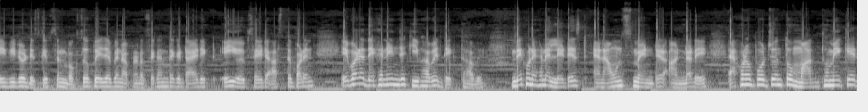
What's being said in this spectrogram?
এই ভিডিও ডিসক্রিপশন বক্সেও পেয়ে যাবেন। আপনারা সেখান থেকে ডাইরেক্ট এই ওয়েবসাইটে আসতে পারেন। এবারে দেখে নিন যে কীভাবে দেখতে হবে। দেখুন, এখানে লেটেস্ট অ্যানাউন্সমেন্টের আন্ডারে এখনও পর্যন্ত মাধ্যমিকের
